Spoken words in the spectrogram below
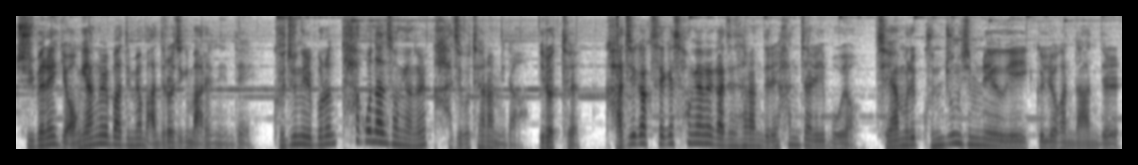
주변의 영향을 받으며 만들어지기 마련인데 그중 일부는 타고난 성향을 가지고 태어납니다. 이렇듯 가지각색의 성향을 가진 사람들이 한자리에 모여 제 아무리 군중 심리에 의해 이끌려간다 한들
